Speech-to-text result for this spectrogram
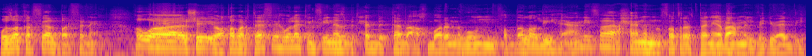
وذكر فيها البرفانات. هو شيء يعتبر تافه ولكن في ناس بتحب تتابع أخبار النجوم المفضلة ليها يعني فاحيانا من فترة للتانية بعمل الفيديوهات دي.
